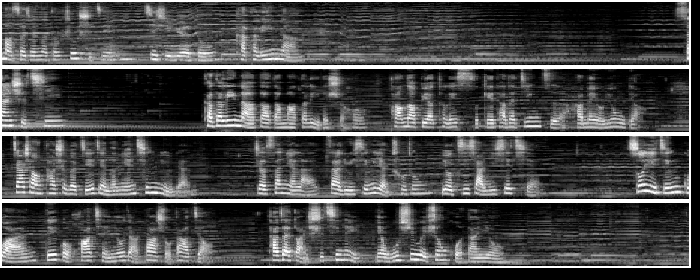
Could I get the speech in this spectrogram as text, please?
马赛娟的读书时间，继续阅读《卡塔琳娜》三十七。卡塔琳娜到达马德里的时候，唐纳比亚特雷斯给她的金子还没有用掉，加上她是个节俭的年轻女人，这三年来在旅行演出中又积下一些钱。所以，尽管迪果花钱有点大手大脚，他在短时期内也无需为生活担忧。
